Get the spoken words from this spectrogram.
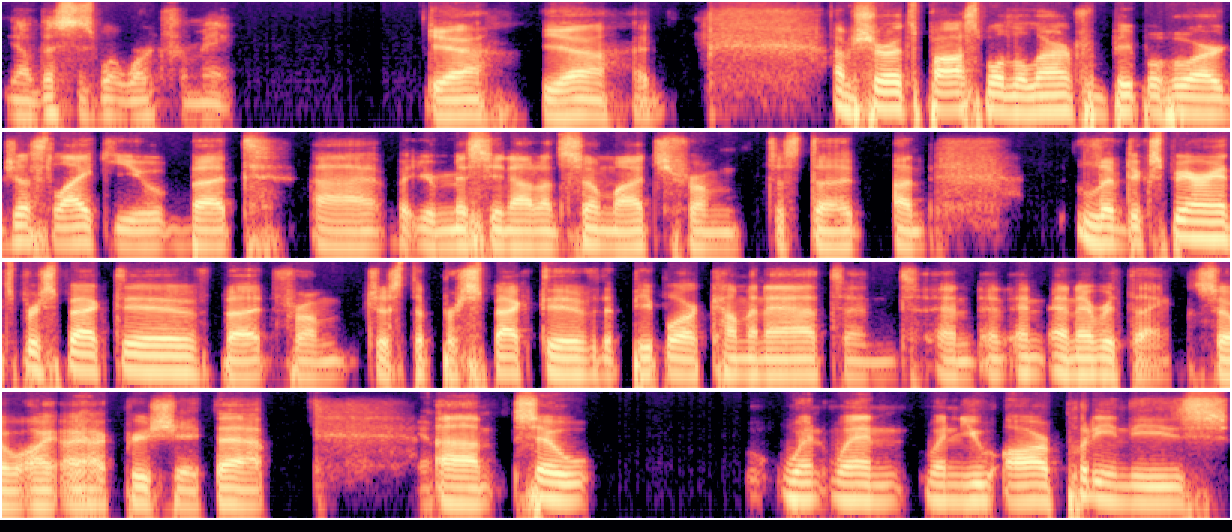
You know, this is what worked for me." Yeah, yeah. I- I'm sure it's possible to learn from people who are just like you, but uh, but you're missing out on so much from just a, a lived experience perspective, but from just the perspective that people are coming at and and and and everything. So I, I appreciate that. Yep. Um, so when when when you are putting these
